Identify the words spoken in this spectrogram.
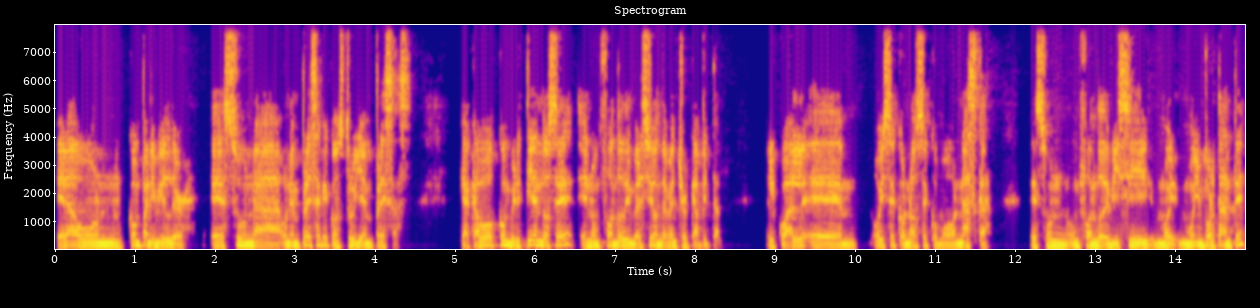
era un company builder, es una, una empresa que construye empresas, que acabó convirtiéndose en un fondo de inversión de venture capital, el cual em, hoy se conoce como Nazca es un, fondo de VC muy, muy importante.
